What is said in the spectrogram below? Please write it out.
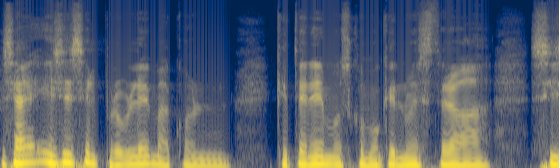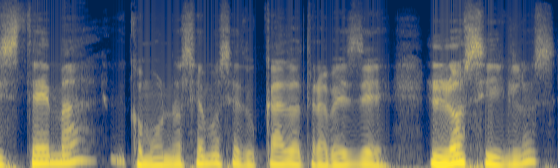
O sea, ese es el problema con, que tenemos, como que nuestro sistema, como nos hemos educado a través de los siglos,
